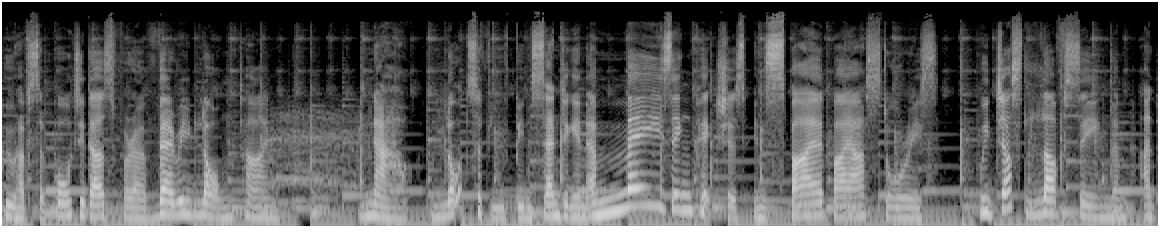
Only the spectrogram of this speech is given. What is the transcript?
who have supported us for a very long time. Now, lots of you've been sending in amazing pictures inspired by our stories. We just love seeing them and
